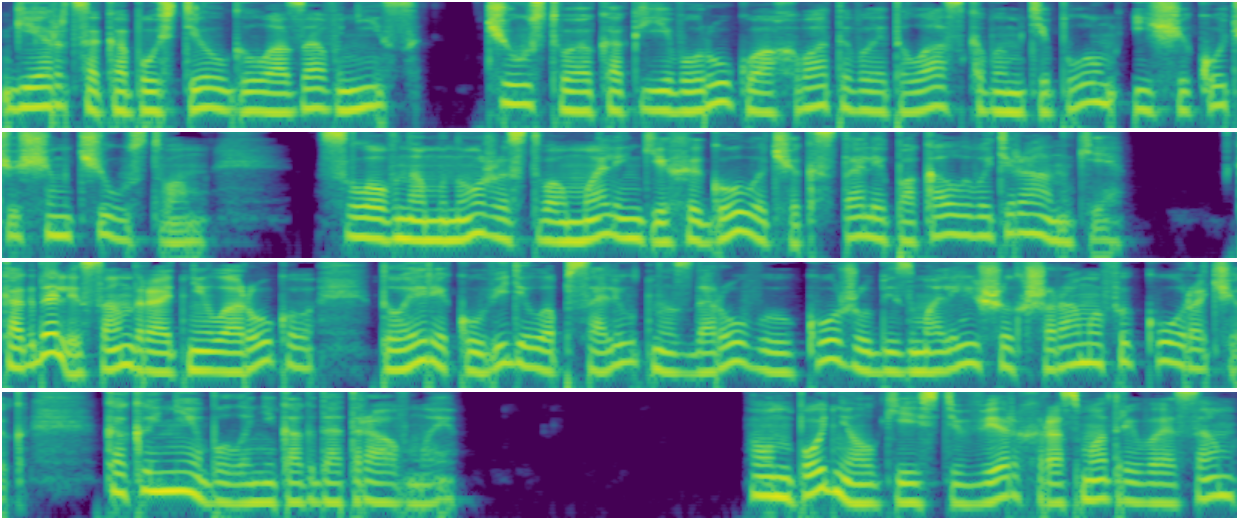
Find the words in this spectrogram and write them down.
Герцог опустил глаза вниз, чувствуя, как его руку охватывает ласковым теплом и щекочущим чувством — Словно множество маленьких иголочек стали покалывать ранки. Когда Лиссандра отняла руку, то Эрик увидел абсолютно здоровую кожу без малейших шрамов и корочек, как и не было никогда травмы. Он поднял кисть вверх, рассматривая сам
